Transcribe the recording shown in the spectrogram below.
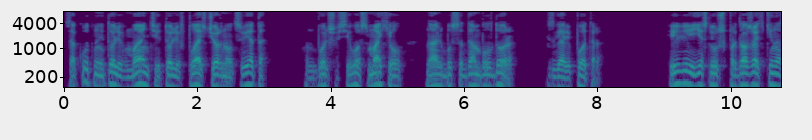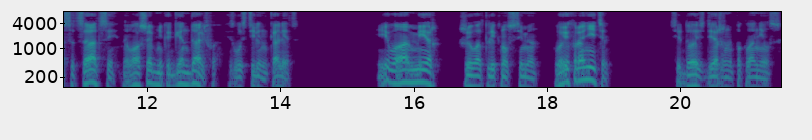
закутанный то ли в мантию, то ли в плащ черного цвета, он больше всего смахивал на Альбуса Дамблдора из Гарри Поттера. Или, если уж продолжать киноассоциации, на волшебника Гендальфа из «Властелин колец». «И вам мир», — живо откликнулся Семен. «Вы хранитель». Седой сдержанно поклонился.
